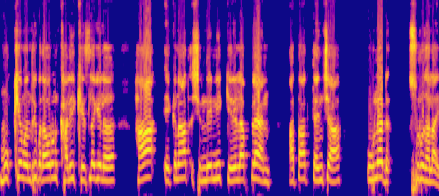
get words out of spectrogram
मुख्यमंत्रीपदावरून खाली खेचलं गेलं. हा एकनाथ शिंदेंनी केलेला प्लॅन आता त्यांच्या उलट सुरू झालाय.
